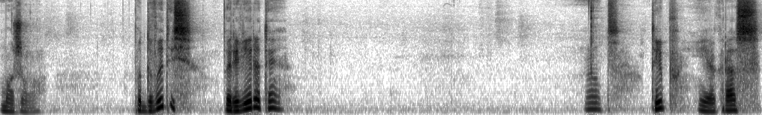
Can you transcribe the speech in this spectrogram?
Можемо подивитись, перевірити. От, Тип і якраз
